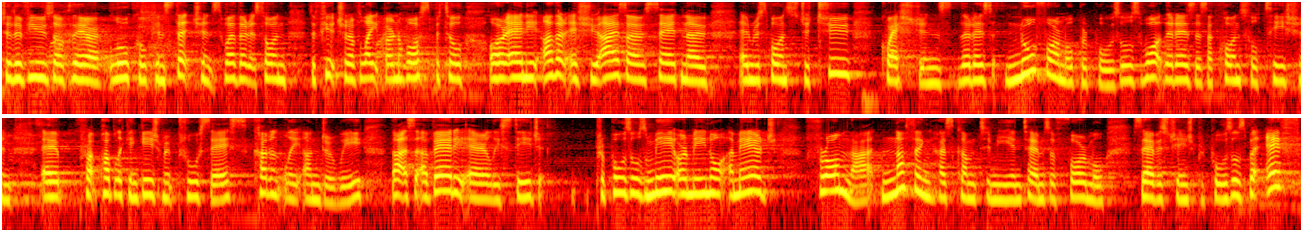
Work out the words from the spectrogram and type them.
to the views of their local constituents, whether it's on the future of Lightburn Hospital or any other issue. As I've said now in response to two questions. There is no formal proposals. What there is is a consultation uh, public engagement process currently underway. That's at a very early stage. Proposals may or may not emerge from that. Nothing has come to me in terms of formal service change proposals, but if,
